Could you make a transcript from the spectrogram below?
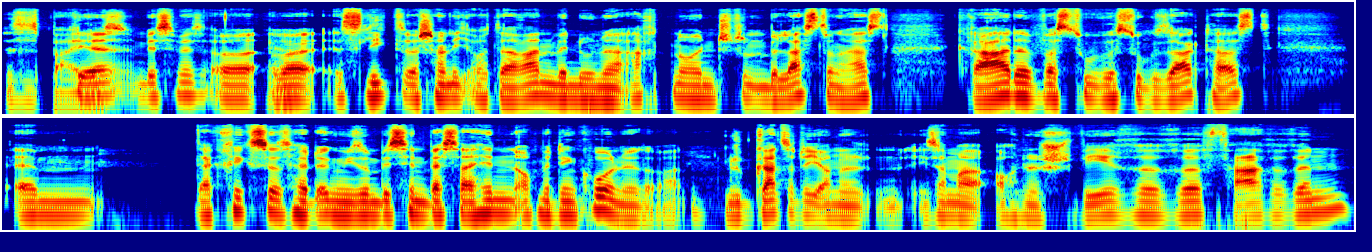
Es ist der beides. ein bisschen aber, aber es liegt wahrscheinlich auch daran, wenn du eine 8, 9 Stunden Belastung hast, gerade was du, was du gesagt hast, ähm, da kriegst du es halt irgendwie so ein bisschen besser hin, auch mit den Kohlenhydraten. Du kannst natürlich auch eine, ich sag mal, auch eine schwerere Fahrerin.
